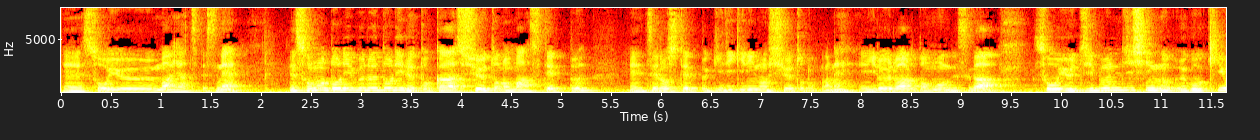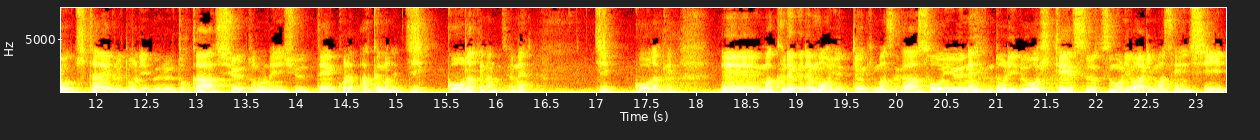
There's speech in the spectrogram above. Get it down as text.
えーそういう、まあ、やつですね。でそのドリブルドリルとかシュートのまあステップ、えーゼロステップギリギリのシュートとかねえーいろいろあると思うんですがそういう自分自身の動きを鍛えるドリブルとかシュートの練習ってこれあくまで実行だけなんですよね。実行だけ、えーまあ、くれぐれも言っておきますがそういうねドリルを否定するつもりはありませんし、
